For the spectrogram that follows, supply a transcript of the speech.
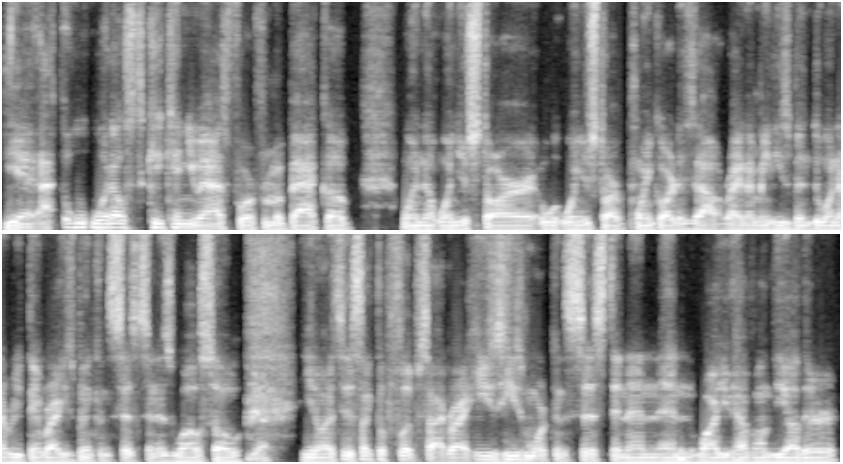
yeah, what else can you ask for from a backup when when your star when your star point guard is out, right? I mean, he's been doing everything right. He's been consistent as well. So, yeah. you know, it's it's like the flip side, right? He's he's more consistent, and and while you have on the other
